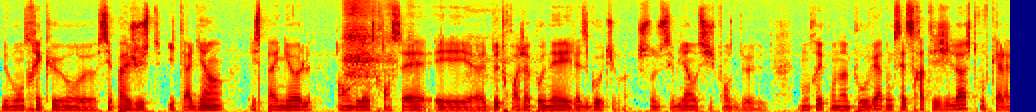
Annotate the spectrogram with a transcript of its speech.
de montrer que euh, c'est pas juste italien, espagnol, anglais, français et 2-3 japonais et let's go, tu vois. C'est bien aussi, je pense, de montrer qu'on est un peu ouvert. Donc cette stratégie-là, je trouve qu'elle a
